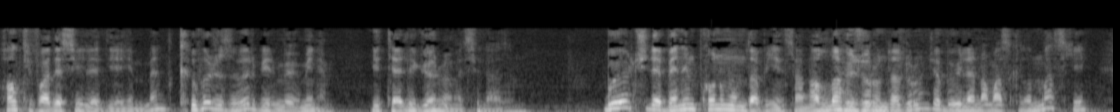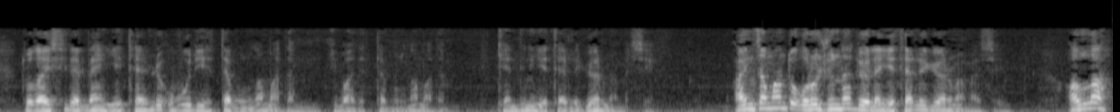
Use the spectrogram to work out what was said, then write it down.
Halk ifadesiyle diyeyim ben kıvır zıvır bir müminim. Yeterli görmemesi lazım. Bu ölçüde benim konumumda bir insan Allah huzurunda durunca böyle namaz kılınmaz ki. Dolayısıyla ben yeterli ubudiyette bulunamadım, ibadette bulunamadım. Kendini yeterli görmemesi. Aynı zamanda orucunda da öyle yeterli görmemesi. Allah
